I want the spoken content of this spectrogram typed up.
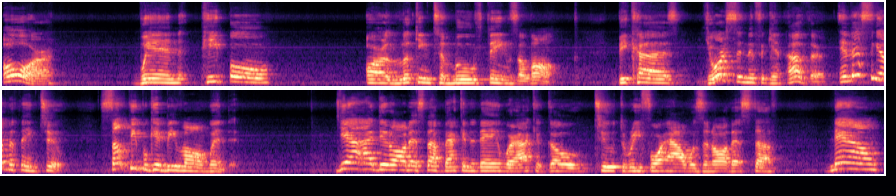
Or when people are looking to move things along. Because your significant other, and that's the other thing too, some people can be long winded. Yeah, I did all that stuff back in the day where I could go two, three, four hours and all that stuff. Now,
